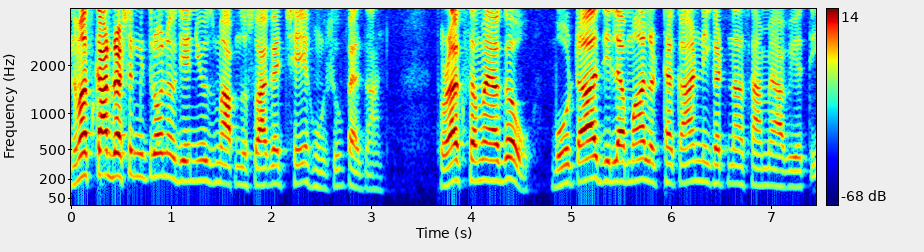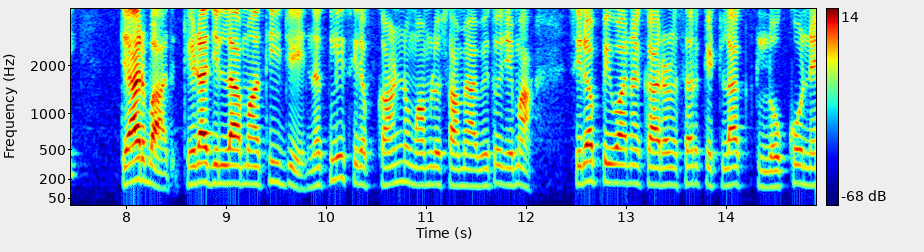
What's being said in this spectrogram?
નમસ્કાર દર્શક મિત્રો નવજે ન્યૂઝમાં આપનું સ્વાગત છે. હું છું ફૈઝાન. થોડાક સમય અગાઉ બોટાદ જિલ્લામાં લઠ્ઠાકાંડની ઘટના સામે આવી હતી. ત્યારબાદ ખેડા જિલ્લામાંથી જે નકલી સિરપકાંડનો મામલો સામે આવ્યો હતો, જેમાં સિરપ પીવાના કારણસર કેટલાક લોકોને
